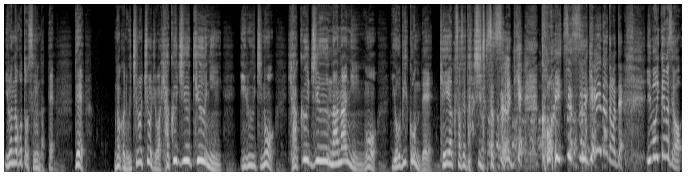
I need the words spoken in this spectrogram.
いろんなことをするんだって。で、なんかね、うちの長女は119人いるうちの117人を呼び込んで契約させたらしいんですよ。すっげえ、こいつすげえなと思って。もう一回言いますよ。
